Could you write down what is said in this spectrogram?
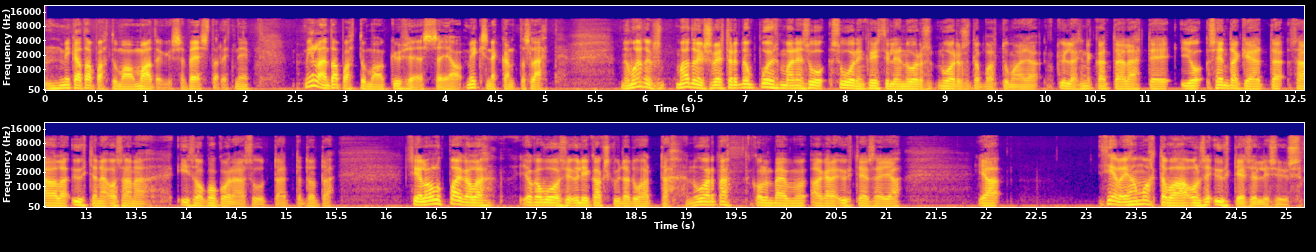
mikä tapahtuma on maatanäkyvissä festarit, niin millainen tapahtuma on kyseessä ja miksi ne kannattaisi lähteä? No Matrix-festarit on Pohjoismaiden su- suurin kristillinen nuoris- nuorisotapahtuma ja kyllä sinne kannattaa lähteä jo sen takia, että saa olla yhtenä osana iso kokonaisuutta. Että tota, siellä on ollut paikalla joka vuosi yli 20 000 nuorta kolmen päivän aikana yhteensä ja, ja siellä ihan mahtavaa on se yhteisöllisyys.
